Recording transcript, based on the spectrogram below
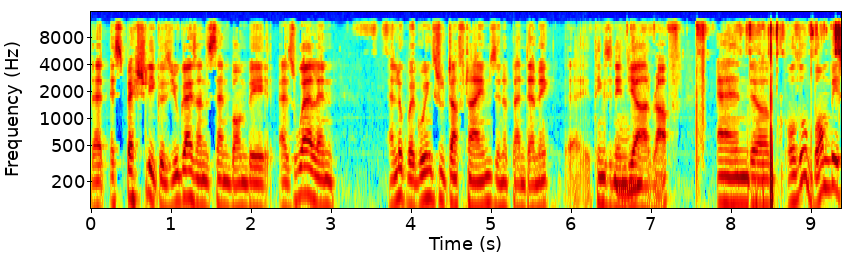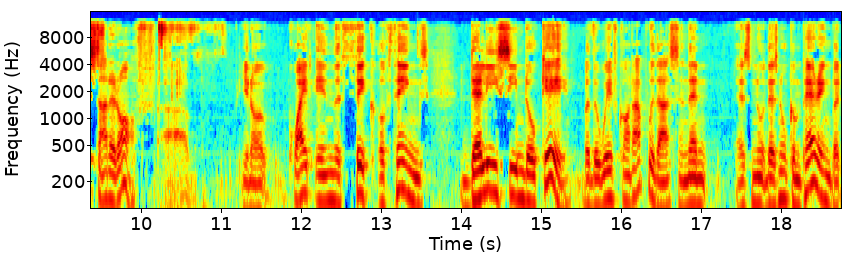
That especially because you guys understand Bombay as well, and and look, we're going through tough times in a pandemic. Uh, things in India are rough, and uh, although Bombay started off, uh, you know, quite in the thick of things, Delhi seemed okay, but the wave caught up with us, and then there's no there's no comparing, but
